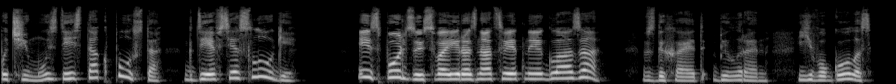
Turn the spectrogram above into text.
Почему здесь так пусто? Где все слуги? Используй свои разноцветные глаза, вздыхает Билрен. Его голос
